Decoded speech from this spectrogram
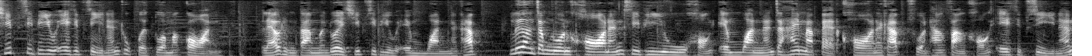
ชิป CPU A14 นั้นถูกเปิดตัวมาก่อน แล้วถึงตามมาด้วยชิป CPU M1 นะครับ เรื่องจำนวนคอนั้น CPU ของ M1 นั้นจะให้มา 8 คอนะครับ ส่วนทางฝั่งของ A14 นั้น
